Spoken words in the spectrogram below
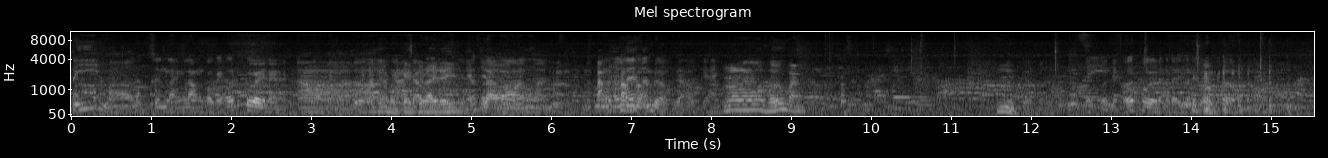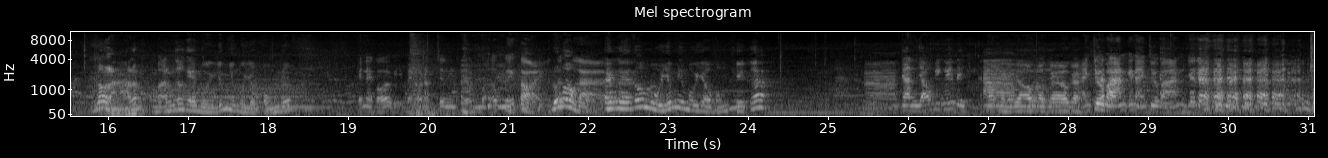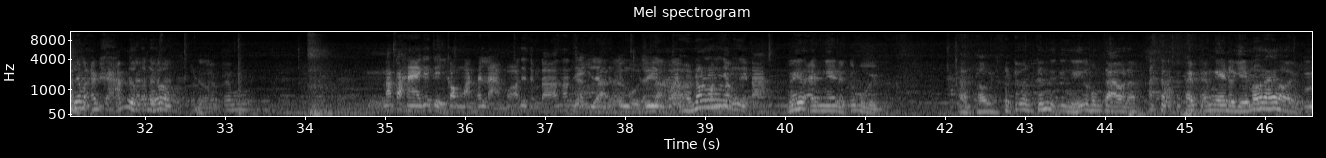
Tí mỡ là anh Long có cái ớt tươi này này. À, tươi cái này mình kẹp vô đây đi. rất là ngon. đúng rồi. Bằng Bằng thử không cũng được. Dạ ok. Thử không bằng ừ. Cái ớt thôi đã thấy là nó lạ lắm. Mà anh có nghe mùi giống như mùi dầu phụng nữa cái này có cái vị béo đặc trưng của mỡ với tỏi. Đúng không? là em nghe có mùi giống như mùi dầu phụng thiệt á. À, cho anh giấu bí quyết đi. À, ok ok ok. anh chưa bán cái này anh chưa bán cái này. Nhưng mà em cảm được anh hiểu không? Được. em nó có hai cái kỳ công mà anh phải làm bỏ vào trong đó nó dậy lên được cái mùi rất riêng của Ờ, anh. Nó- nó- không giống người ta. Nghĩa là em nghe được cái mùi. À thôi cứ kính thì cái nghĩ không sao nữa em em nghe được gì em nói đấy thôi. Ừ.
